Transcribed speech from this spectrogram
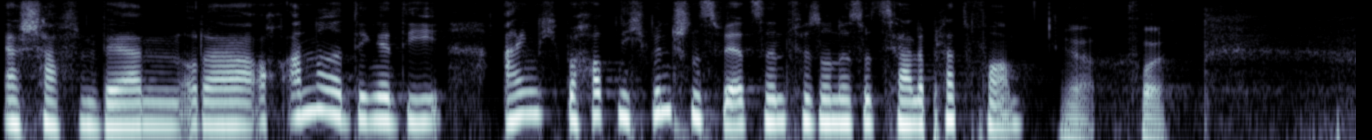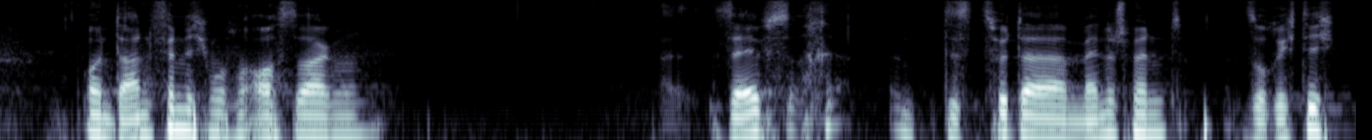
erschaffen werden oder auch andere Dinge, die eigentlich überhaupt nicht wünschenswert sind für so eine soziale Plattform. Ja, voll. Und dann finde ich, muss man auch sagen, selbst das Twitter-Management so richtig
